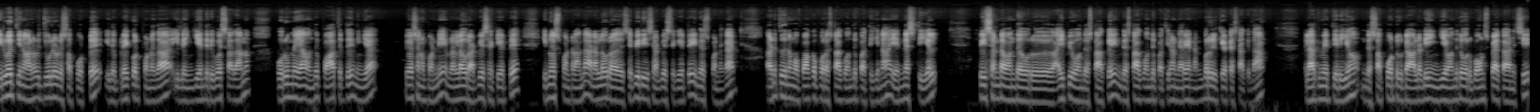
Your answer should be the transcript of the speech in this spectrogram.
இருபத்தி நாலு ஜூலையோட சப்போர்ட்டு இதை பிரேக் அவுட் பண்ணுதா? இல்லை இங்கேருந்து ரிவர்ஸ் ஆதான்னு பொறுமையாக வந்து பார்த்துட்டு நீங்கள் யோசனை பண்ணி நல்ல ஒரு அட்வைஸரை கேட்டு இன்வெஸ்ட் பண்ணுறாங்க நல்ல ஒரு செபிரிஸ் அட்வைஸரை கேட்டு இன்வெஸ்ட் பண்ணுங்கள் அடுத்தது நம்ம பார்க்க போகிற ஸ்டாக் வந்து பார்த்திங்கன்னா என்எஸ்டிஎல் ரீசெண்டாக வந்த ஒரு ஐபிஓ வந்த ஸ்டாக்கு இந்த ஸ்டாக் வந்து பார்த்திங்கன்னா நிறைய நண்பர்கள் கேட்ட ஸ்டாக்கு தான். எல்லாருக்குமே தெரியும். இந்த சப்போர்ட்டுக்கிட்ட ஆல்ரெடி இங்கே வந்துட்டு ஒரு பவுன்ஸ் பேக் ஆனிச்சு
